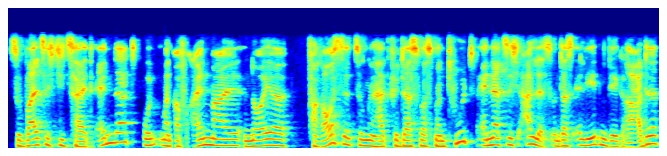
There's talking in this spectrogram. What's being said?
Sobald sich die Zeit ändert und man auf einmal neue Voraussetzungen hat für das, was man tut, ändert sich alles. Und das erleben wir gerade.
